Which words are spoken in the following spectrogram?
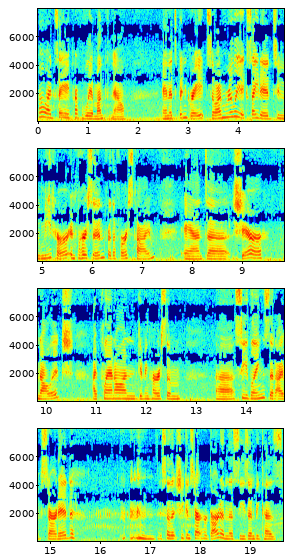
oh, I'd say probably a month now. And it's been great. So I'm really excited to meet her in person for the first time and uh, share knowledge. I plan on giving her some uh, seedlings that I've started so that she can start her garden this season because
